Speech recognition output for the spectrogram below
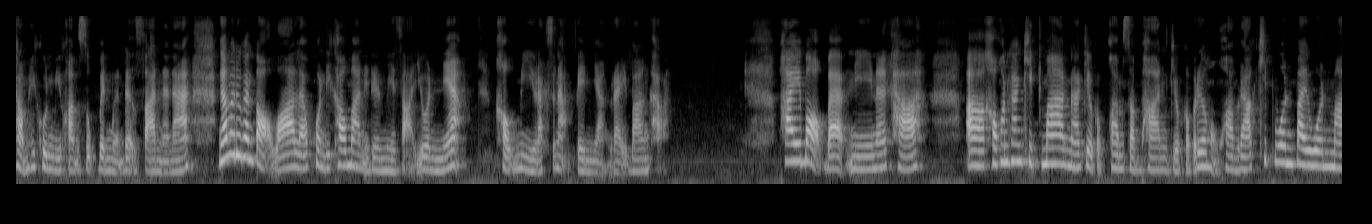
ทำให้คุณมีความสุขเป็นเหมือนเดอะซันนะนะงั้นมาดูกันต่อว่าแล้วคนที่เข้ามาในเดือนเมษายนเนี่ย เขามีลักษณะเป็นอย่างไรบ้างค่ะไพ่บอกแบบนี้นะคะ เขาค่อนข้างคิดมากนะ เกี่ยวกับความสัมพันธ์ เกี่ยวกับเรื่องของความรัก คิดวนไปวนมา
